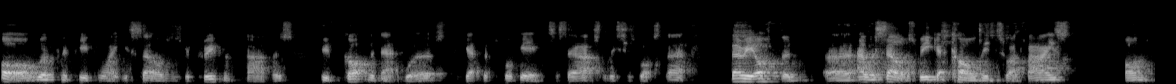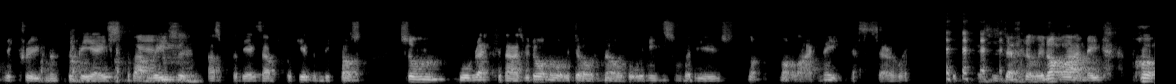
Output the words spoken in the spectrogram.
or working with people like yourselves as recruitment partners who've got the networks to get the plug in to say, actually, this is what's there. Very often, uh, ourselves, we get called in to advise on recruitment for BAs for that reason, as per the example given, because some will recognise we don't know what we don't know, but we need somebody who's not, not like me necessarily. This is definitely not like me, but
